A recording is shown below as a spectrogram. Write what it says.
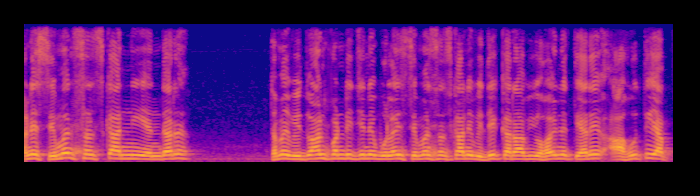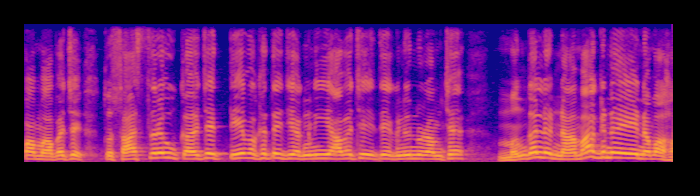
અને શ્રીમંત સંસ્કારની અંદર તમે વિદ્વાન પંડિતજીને બોલાવી શ્રીમંત સંસ્કારની વિધિ કરાવી હોય ને ત્યારે આહુતિ આપવામાં આવે છે, તો શાસ્ત્ર એવું કહે છે, તે વખતે જે અગ્નિ આવે છે તે અગ્નિનું નામ છે મંગલ નામાગ્નય નમઃ.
